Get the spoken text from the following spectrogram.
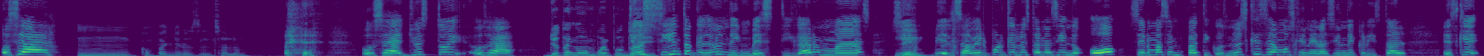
O sea, Mm, compañeros del salón. o sea, yo estoy, o sea, Yo tengo un buen punto yo ahí. siento que deben de investigar más y Sí. el, el saber por qué lo están haciendo o ser más empáticos. No es que seamos generación de cristal, es que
